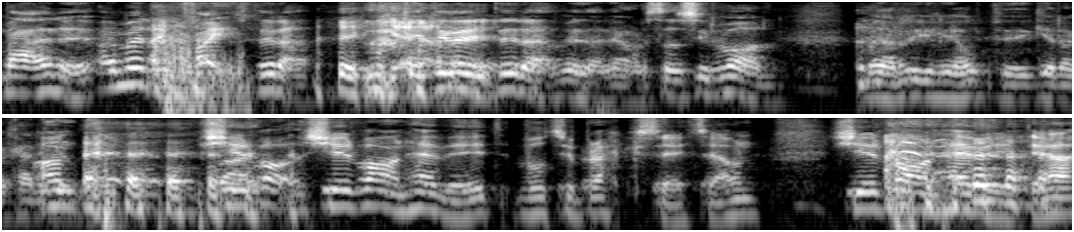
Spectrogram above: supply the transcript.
Na, hynny. Ond mae'n ffaith, dyna. Dwi'n dweud, dyna, mae'n iawn. So, Sir Fon, mae'n rili helpu i gyda canu. Ond, Sir Fon hefyd, fwtio Brexit, iawn. Sir Fon hefyd, ia,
